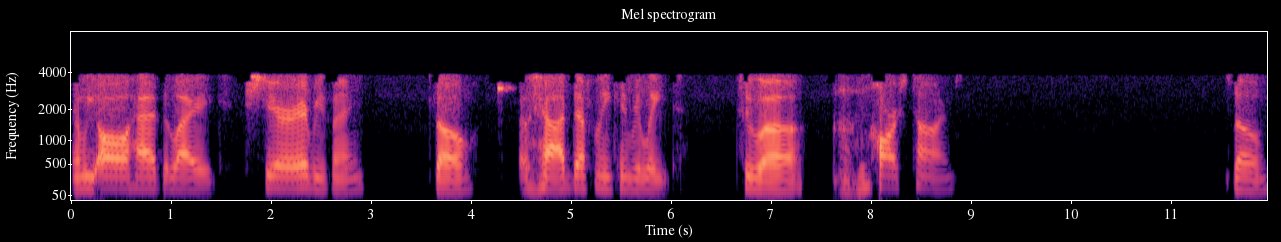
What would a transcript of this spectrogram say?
and we all had to like share everything. So yeah, I definitely can relate to uh Mhm. harsh times. So,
